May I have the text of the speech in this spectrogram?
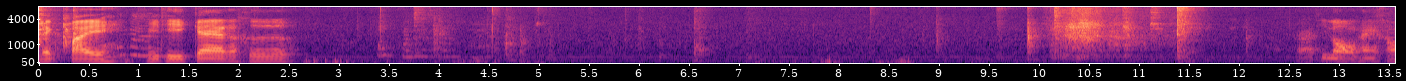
เล็กไปวิธีแก้ก็คือ ที่รองให้เขา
